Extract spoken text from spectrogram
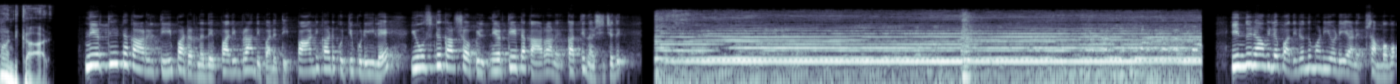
പാണ്ടിക്കാട്. നിർത്തിയിട്ട കാറിൽ തീ പടർന്നത് പരിഭ്രാന്തി പരത്തി. പാണ്ടിക്കാട് കുറ്റിപ്പുടിയിലെ യൂസ്ഡ് കാർ ഷോപ്പിൽ നിർത്തിയിട്ട കാറാണ് കത്തി നശിച്ചത്. ഇന്നു രാവിലെ പതിനൊന്ന് മണിയോടെയാണ് സംഭവം.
